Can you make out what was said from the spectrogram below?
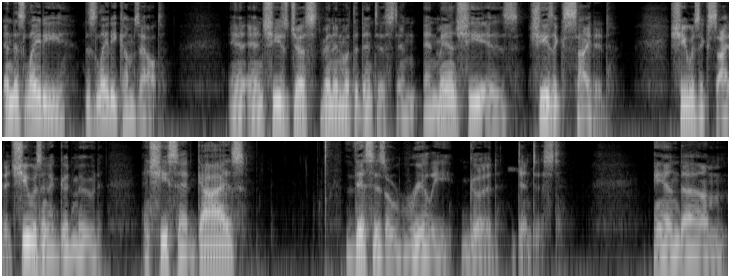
and this lady this lady comes out, and and she's just been in with the dentist, and and man, she is she's excited. She was excited. She was in a good mood, and she said, "Guys, this is a really good dentist." And um,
